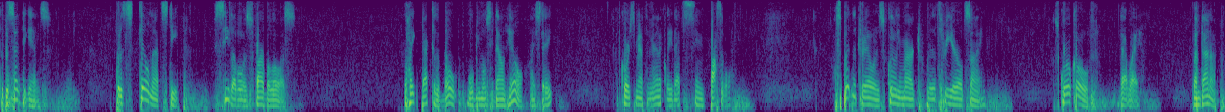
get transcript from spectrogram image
the descent begins. But it's still not steep. Sea level is far below us. The hike back to the boat will be mostly downhill, I state. Of course, mathematically, that's impossible. A split in the trail is clearly marked with a three-year-old sign. Squirrel Cove, that way. Von Donop,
